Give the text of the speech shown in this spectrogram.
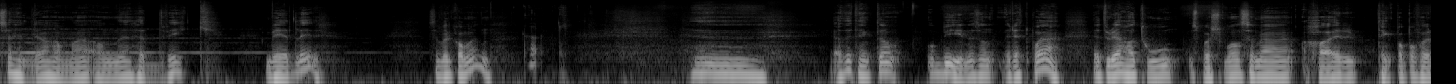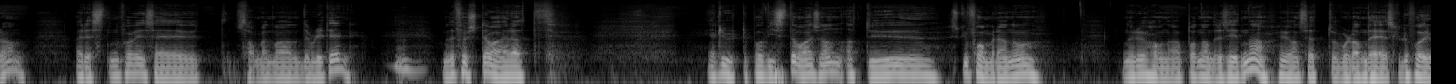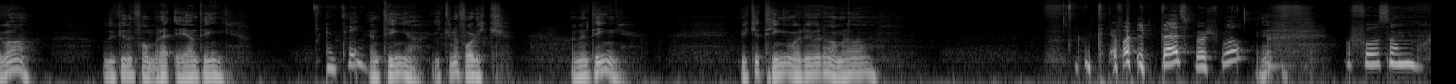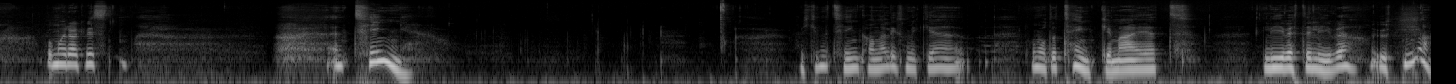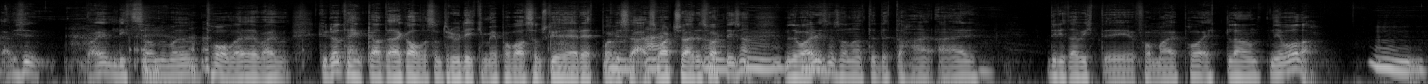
Jeg så heldig å ha med Anne Hedvig Wedler. Så velkommen. Takk. Eh, Jeg hadde tenkt å, å begynne sånn rett på. Jeg. jeg tror jeg har to spørsmål som jeg har tenkt på på forhånd. Og resten får vi se ut sammen hva det blir til. Men det første var at jeg lurte på hvis det var sånn at du skulle få med deg noe når du havna på den andre siden, da, uansett hvordan det skulle foregå, og du kunne få med deg én ting. En ting. En ting, ja. Ikke noe folk, men en ting. Hvilke ting var det du ville ha med deg da? Det var litt av et spørsmål Ja. å få sånn på morgenkvisten. En ting. Hvilken ting kan jeg liksom ikke på en måte tenke meg et liv etter livet uten, da? Ja, hvis du var jo litt sånn, Du må jo tåle var- Kunne jo tenke at det er ikke alle som tror like mye på hva som skulle gjøre rett på. Hvis det er svart, så er det svart, liksom. Men det var liksom sånn at dette her er drita viktig for meg på et eller annet nivå, da. Mm.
